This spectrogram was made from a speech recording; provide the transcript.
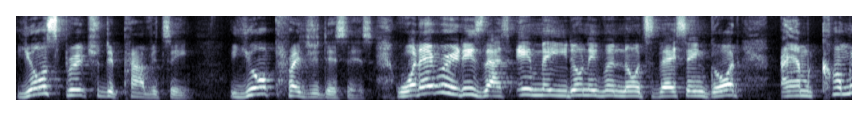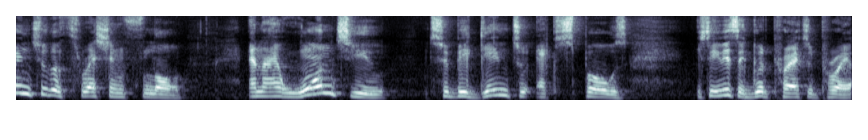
your spiritual depravity, your prejudices, whatever it is that's in there, you don't even know it's there, saying, God, I am coming to the threshing floor and I want you to begin to expose. You see, this is a good prayer to pray.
